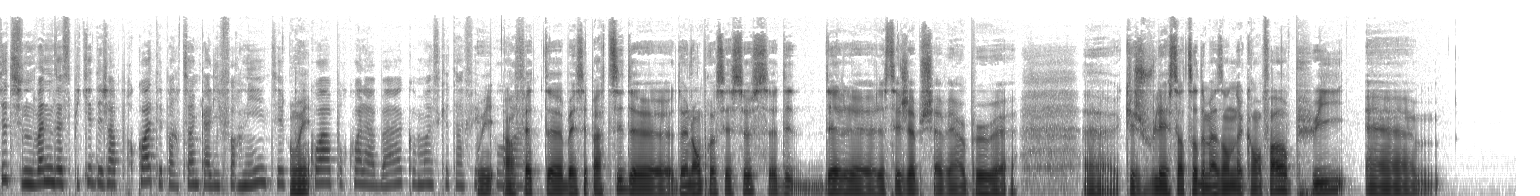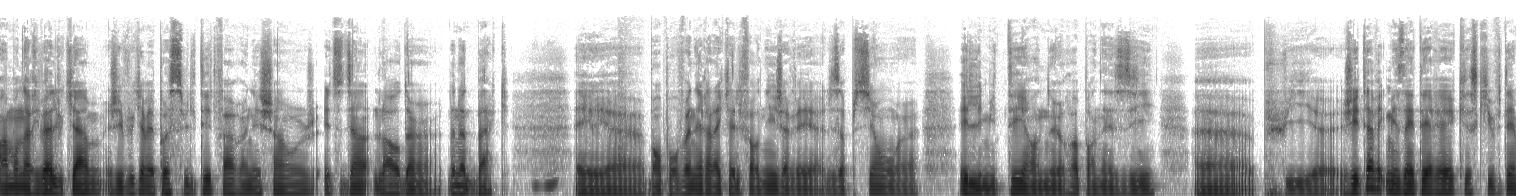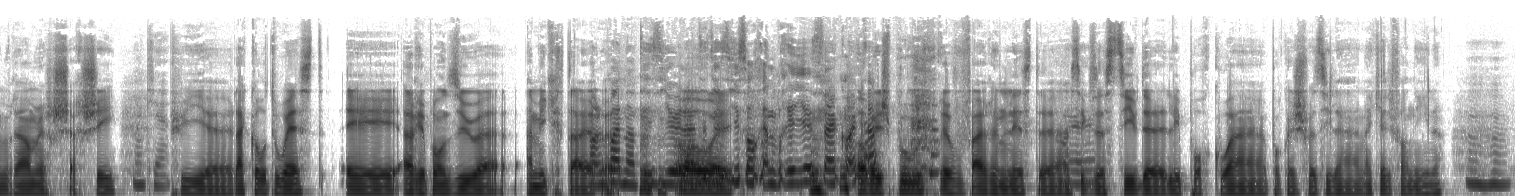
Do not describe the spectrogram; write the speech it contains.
Tu, sais, tu vas nous expliquer déjà pourquoi tu es parti en Californie, tu sais, Oui. pourquoi, pourquoi là-bas, comment est-ce que tu as fait Oui, pour... en euh, fait, euh, ben, c'est parti d'un long processus. Dès, dès le, le cégep, je savais un peu euh, que je voulais sortir de ma zone de confort. Puis, euh, à mon arrivée à l'UCAM, j'ai vu qu'il y avait possibilité de faire un échange étudiant lors d'un, de notre bac. Et euh, bon, pour venir à la Californie, j'avais les options illimitées en Europe, en Asie. Puis, j'ai été avec mes intérêts, qu'est-ce qui venait vraiment me rechercher. Puis la côte ouest est- a répondu à, à mes critères. On le voit dans tes yeux, là, Oh, tes yeux sont en train de briller, c'est Oh, incroyable. oui, je pourrais, je pourrais vous faire une liste euh, assez exhaustive de les pourquoi, pourquoi j'ai choisi la, la Californie. Là. Mhm.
